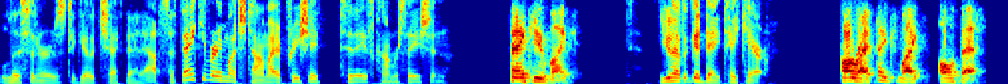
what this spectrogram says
listeners to go check that out. So, thank you very much, Tom. I appreciate today's conversation. Thank you, Mike. You have a good day. Take care. All right. Thanks, Mike. All the best.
